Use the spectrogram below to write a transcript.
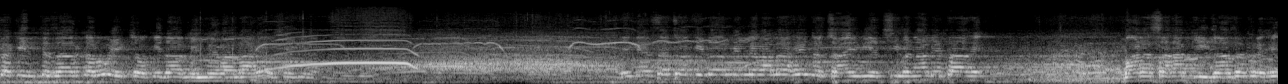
तक इंतज़ार करो, एक चौकीदार मिलने वाला है, उसे भी एक ऐसा चौकीदार मिलने वाला है जो चाय भी अच्छी बना लेता है। बाड़ा साहब की इजाज़त रहे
